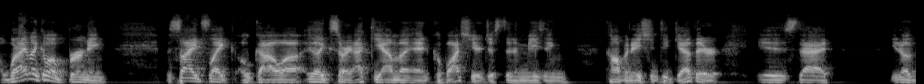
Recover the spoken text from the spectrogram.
what I like about Burning, besides like Ogawa, like sorry, Akiyama and Kobashi are just an amazing combination together, is that you know,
